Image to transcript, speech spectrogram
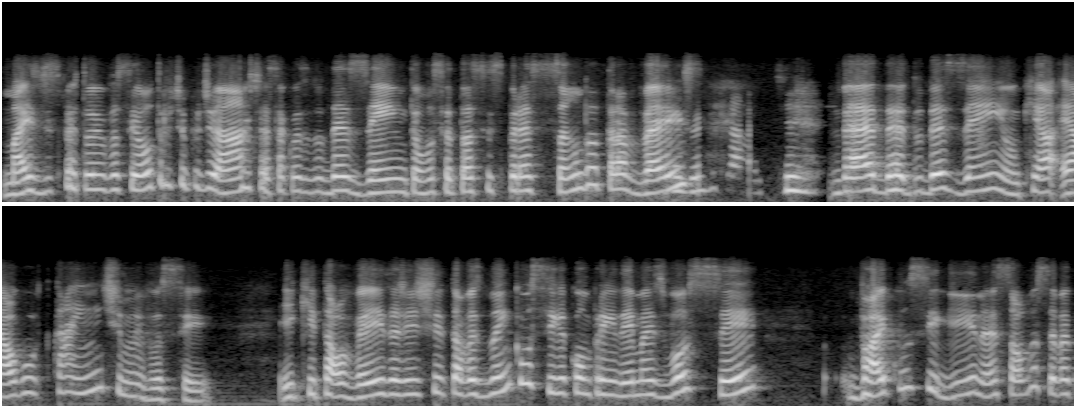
mas despertou em você outro tipo de arte, essa coisa do desenho. Então você está se expressando através é né, do desenho, que é, é algo que está íntimo em você e que talvez a gente talvez nem consiga compreender, mas você vai conseguir, né? Só você vai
